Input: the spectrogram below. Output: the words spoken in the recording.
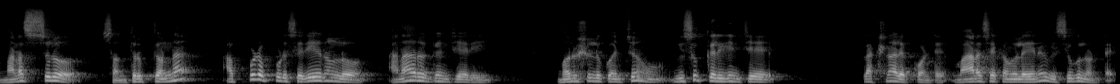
మనస్సులో సంతృప్తి ఉన్నా అప్పుడప్పుడు శరీరంలో అనారోగ్యం చేరి మనుషులు కొంచెం విసుగు కలిగించే లక్షణాలు ఎక్కువ ఉంటాయి. మానసికములైన విసుగులు ఉంటాయి.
